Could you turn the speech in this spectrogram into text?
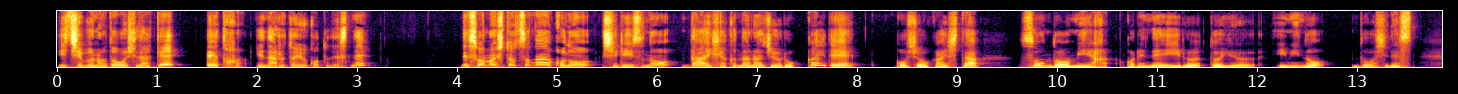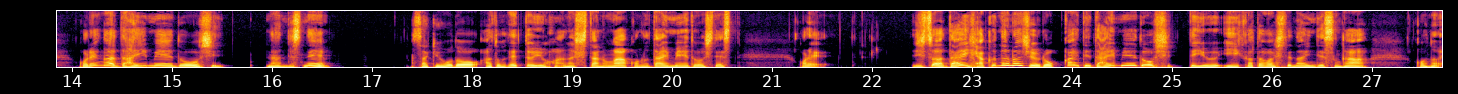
一部の動詞だけ être になるということですね。で、その一つがこのシリーズの第176回でご紹介したソンドミーこれネイルという意味の動詞です。これが題名動詞なんですね。先ほど後でというお話したのがこの題名動詞です。これ、実は第176回で題名動詞っていう言い方はしてないんですが、この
